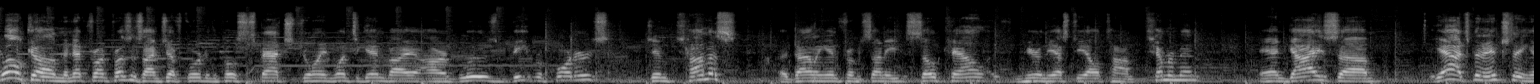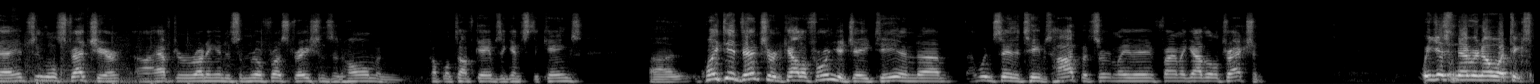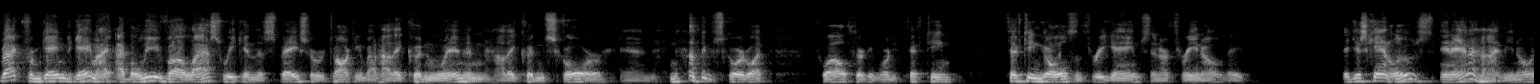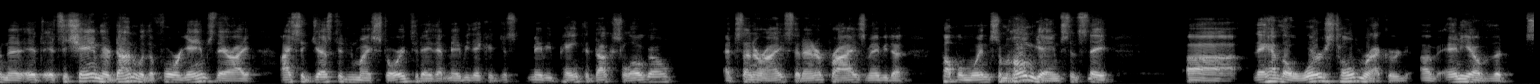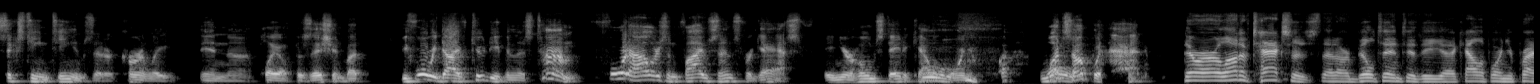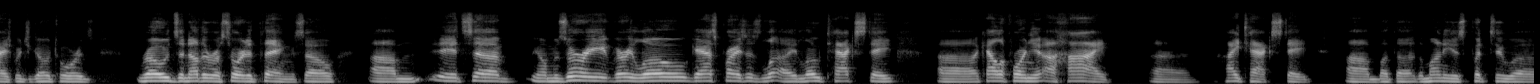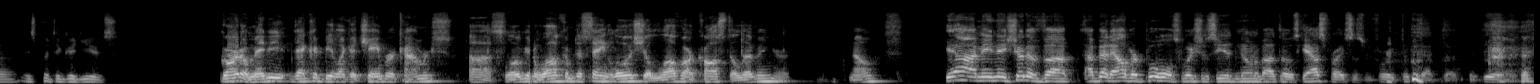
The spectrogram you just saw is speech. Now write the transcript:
Welcome to NetFront Presence. I'm Jeff Gordon of the Post Dispatch, joined once again by our Blues beat reporters, Jim Thomas, uh, dialing in from sunny SoCal, from here in the STL, Tom Timmerman. And guys, um, yeah, it's been an interesting, uh, interesting little stretch here uh, after running into some real frustrations at home and a couple of tough games against the Kings. Uh, quite the adventure in California, JT. And uh, I wouldn't say the team's hot, but certainly they finally got a little traction we just never know what to expect from game to game. I, I believe uh, last week in the space we were talking about how they couldn't win and how they couldn't score. And now they've scored what, 12, 13, 14, 15, 15 goals in three games and are 3 0. They they just can't lose in Anaheim, you know, and it, it's a shame they're done with the four games there. I, I suggested in my story today that maybe they could just maybe paint the Ducks logo at center ice at Enterprise, maybe to help them win some home games since they – uh, they have the worst home record of any of the 16 teams that are currently in uh, playoff position. But before we dive too deep in this, Tom, four dollars and five cents for gas in your home state of California. Ooh. What's oh. up with that? There are a lot of taxes that are built into the uh, California price, which go towards roads and other assorted things. So um, it's uh, you know Missouri very low gas prices, a low tax state California a high uh, high tax state, um, but the the money is put to uh, is put to good use. Gardo, maybe that could be like a Chamber of Commerce uh, slogan. Welcome to St. Louis. You'll love our cost of living, or no? Yeah, I mean, they should have. Uh, I bet Albert Pujols wishes he had known about those gas prices before he took that uh, deal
